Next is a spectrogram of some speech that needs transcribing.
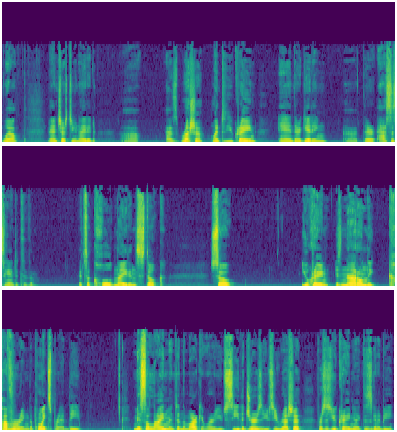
Well, Manchester United, uh, as Russia went to Ukraine, and they're getting uh, their asses handed to them. It's a cold night in Stoke. So Ukraine is not only covering the point spread, the misalignment in the market where you see the jersey, you see Russia versus Ukraine, you're like, this is going to be,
